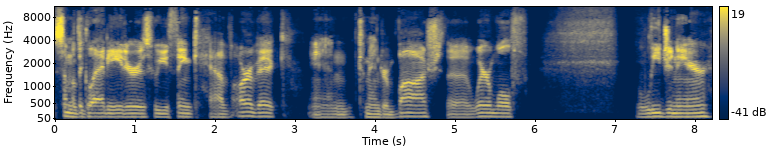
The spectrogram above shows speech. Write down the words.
some of the gladiators who you think have Arvik and Commander Bosch, the werewolf legionnaire,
